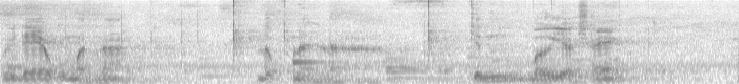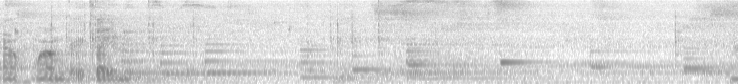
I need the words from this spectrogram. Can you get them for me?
video của mình á. Lúc này là 9 10 giờ sáng. À, khoan cái cây này nó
